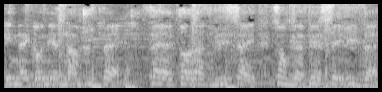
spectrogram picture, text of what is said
innego nie znam, widzę Cel coraz bliżej, ciągle w pierwszej lidze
